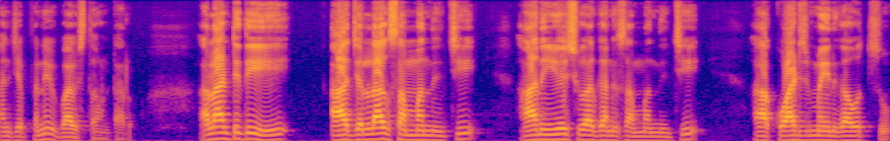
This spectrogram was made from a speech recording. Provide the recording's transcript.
అని చెప్పని భావిస్తూ ఉంటారు. అలాంటిది ఆ జిల్లాకు సంబంధించి ఆ నియోజకవర్గానికి సంబంధించి ఆ క్వాడ్జ్ మైన్ కావచ్చు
